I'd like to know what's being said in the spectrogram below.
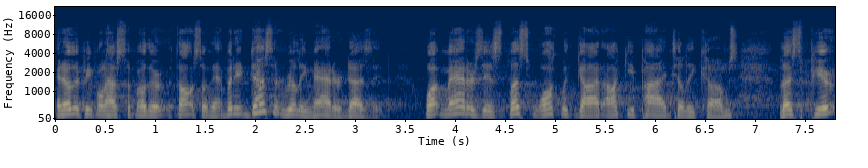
and other people have some other thoughts on that. But it doesn't really matter, does it? What matters is let's walk with God occupied till He comes. Let's pur-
